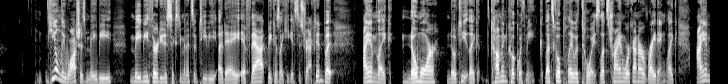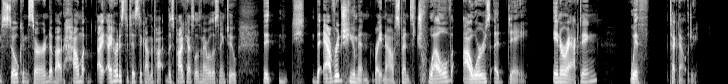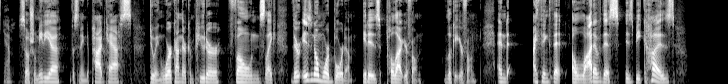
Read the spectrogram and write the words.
He only watches maybe maybe 30 to 60 minutes of TV a day if that because like he gets distracted. But I am like no more no tea like come and cook with me. Let's go play with toys. Let's try and work on our writing. Like I am so concerned about how much I, I heard a statistic on the po- this podcast Liz and I were listening to the the average human right now spends 12 hours a day interacting with technology Yeah. social media, listening to podcasts, doing work on their computer, phones. Like there is no more boredom. It is pull out your phone, look at your phone. And I think that a lot of this is because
